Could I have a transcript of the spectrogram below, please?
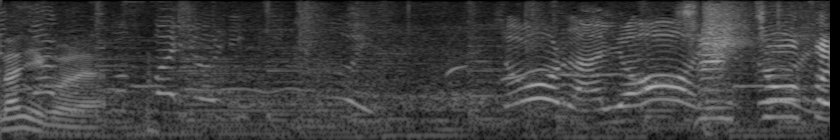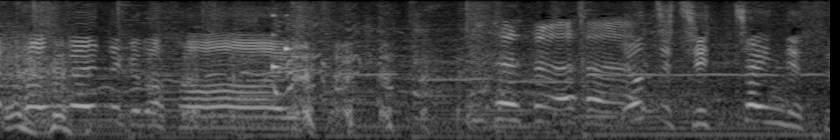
何これ？身長差考えてください。よっちちっちゃいんです。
